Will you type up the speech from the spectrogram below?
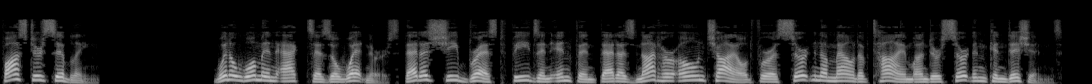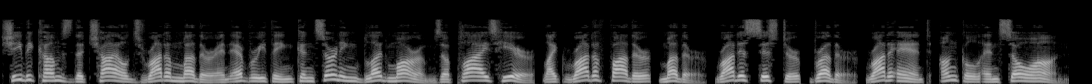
Foster sibling when a woman acts as a wet nurse that is she breastfeeds an infant that is not her own child for a certain amount of time under certain conditions, she becomes the child's Rada mother and everything concerning blood mahrams applies here, like Rada father, mother, Rada sister, brother, Rada aunt, uncle and so on.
